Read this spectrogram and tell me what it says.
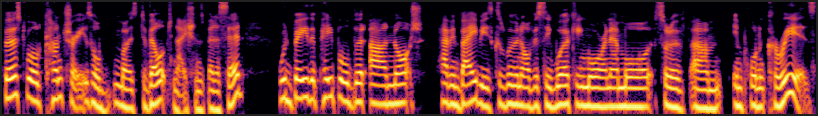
first world countries, or most developed nations, better said, would be the people that are not having babies because women are obviously working more and have more sort of um, important careers.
